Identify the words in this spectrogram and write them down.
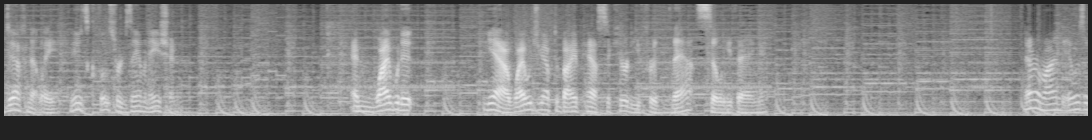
Definitely. It needs closer examination. And why would it... Yeah, why would you have to bypass security for that silly thing? Never mind, it was a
